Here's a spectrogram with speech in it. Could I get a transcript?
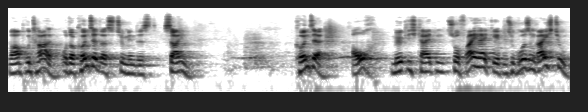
war brutal oder konnte das zumindest sein. Konnte auch Möglichkeiten zur Freiheit geben, zu großem Reichtum,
